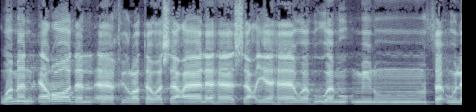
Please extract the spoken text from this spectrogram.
ومن أراد الآخرة وسعى لها سعيها وهو مؤمن فأولئك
